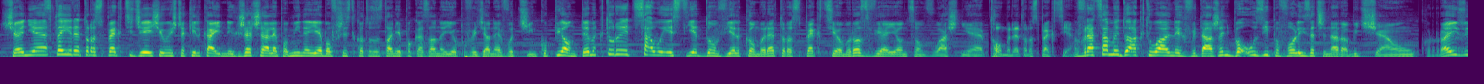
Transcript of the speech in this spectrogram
cienie. W tej retrospekcji dzieje się jeszcze kilka innych rzeczy, ale pominę je, bo wszystko to zostanie pokazane i opowiedziane w odcinku piątym, który cały jest jedną wielką retrospekcją rozwijającą właśnie tą retrospekcję. Wracamy do aktualnych wydarzeń, bo Uzi powoli zaczyna robić się crazy.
